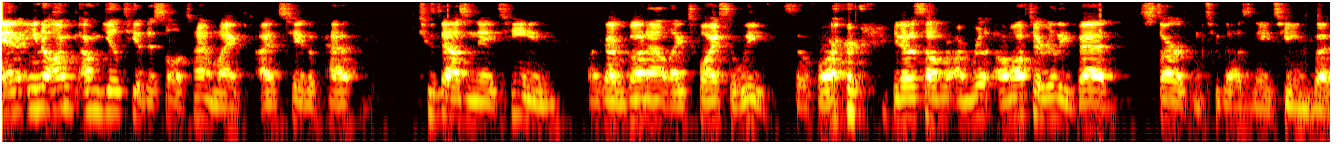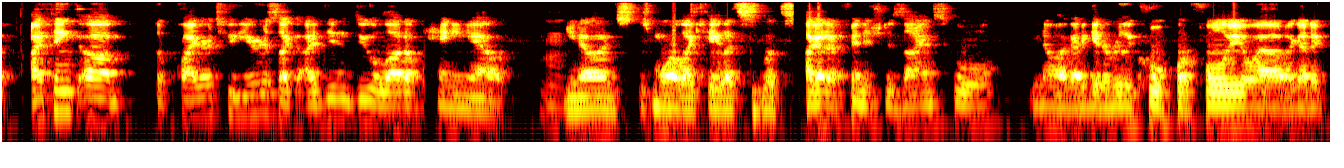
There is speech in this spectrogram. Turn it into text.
and you know, I'm I'm guilty of this all the time. Like I'd say the past 2018, like I've gone out like twice a week so far. you know, so I'm I'm, really, I'm off to a really bad start in 2018. But I think um, the prior two years, like I didn't do a lot of hanging out. Mm. You know, it's, it's more like, hey, let's let's. I gotta finish design school. You know, I gotta get a really cool portfolio out. I gotta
